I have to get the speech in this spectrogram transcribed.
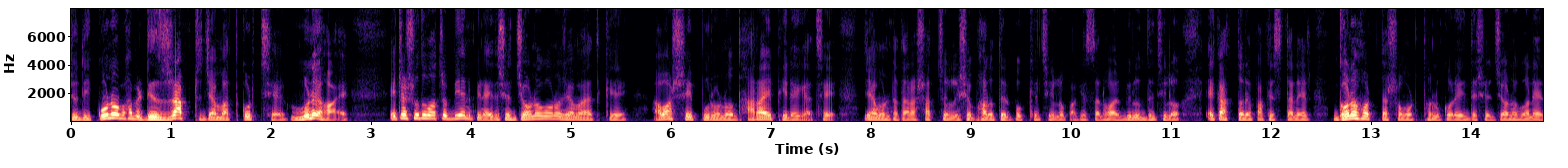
যদি কোনোভাবে ডিসরাপ্ট জামাত করছে মনে হয়, এটা শুধুমাত্র বিএনপি না দেশের জনগণ জামায়াতকে আবার সেই পুরনো ধারায় ফিরে গেছে। যেমনটা তারা সাতচল্লিশে ভারতের পক্ষে ছিল, পাকিস্তান হওয়ার বিরুদ্ধে ছিল, একাত্তরে পাকিস্তানের গণহত্যা সমর্থন করে এই দেশের জনগণের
